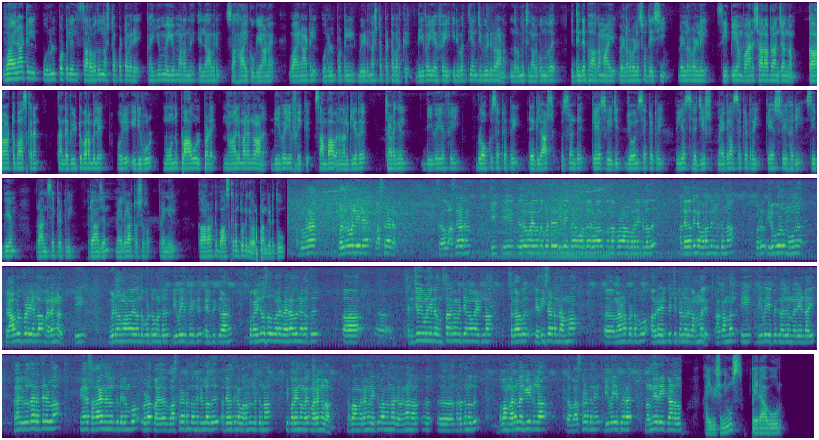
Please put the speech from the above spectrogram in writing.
വയനാട്ടിൽ ഉരുൾപൊട്ടലിൽ സർവതും നഷ്ടപ്പെട്ടവരെ കയ്യും മെയ്യും മറന്ന് എല്ലാവരും സഹായിക്കുകയാണ്. വയനാട്ടിൽ ഉരുൾപൊട്ടലിൽ വീട് നഷ്ടപ്പെട്ടവർക്ക് ഡിവൈഎഫ്ഐ ഇരുപത്തിയഞ്ച് വീടുകളാണ് നിർമ്മിച്ചു നൽകുന്നത്. ഇതിന്റെ ഭാഗമായി വെള്ളർവള്ളി സ്വദേശി വെള്ളർവള്ളി സി പി എം വായനശാല ബ്രാഞ്ച് അംഗം കാറാട്ട് ഭാസ്കരൻ തന്റെ വീട്ടുപറമ്പിലെ ഒരു ഇരുവൂൾ മൂന്ന് പ്ലാവ് ഉൾപ്പെടെ നാല് മരങ്ങളാണ് ഡിവൈഎഫ്ഐക്ക് സംഭാവന നൽകിയത്. ചടങ്ങിൽ DYFI block secretary Ragilash president K Sreejith joint secretary P S Rajeesh മേഖലാ secretary K Sreehari C P M branch secretary Rajan മേഖലാ ട്രഷറർ പ്രനിൽ കാറാട്ട് ഭാസ്കരൻ തുടങ്ങിയവർ പങ്കെടുത്തു. അപ്പോൾ ഇവിടെ വെള്ളർവള്ളിയിലെ ഭാസ്കരാട്ടൻ. സോ ഭാസ്കരാട്ടൻ ഈ ഈ വിവരവുമായി ബന്ധപ്പെട്ട് ഡിവൈഫൈയുടെ പുറത്തുവരോട് വന്നപ്പോഴാണ് പറഞ്ഞിട്ടുള്ളത്. അദ്ദേഹത്തിന്റെ പുറമ്പിൽ നിൽക്കുന്ന ഒരു ഇരുപോളും മൂന്ന് പ്ലാവ് ഉൾപ്പെടെയുള്ള മരങ്ങൾ ഈ വീട് നിർമ്മാണവുമായി ബന്ധപ്പെട്ടുകൊണ്ട് ഡിവൈഎഫ്ഐക്ക് ഏൽപ്പിക്കുകയാണ്. ഇപ്പോൾ കഴിഞ്ഞ ദിവസം അതുപോലെ പേരാവൂരിനകത്ത് എൻ ജി ഒ യൂണിയന്റെ സംസ്ഥാന കമ്മിറ്റി അംഗമായിട്ടുള്ള സഖാവ് രതീശാട്ടന്റെ അമ്മ മരണപ്പെട്ടപ്പോൾ അവരെ ഏൽപ്പിച്ചിട്ടുള്ള ഒരു കമ്മൽ ആ കമ്മൽ ഈ ഡിവൈഎഫ്ഐക്ക് നൽകുന്ന നിലയുണ്ടായി. അങ്ങനെ വിവിധ തരത്തിലുള്ള ഇങ്ങനെ സഹായം ഞങ്ങൾക്ക് തരുമ്പോൾ ഇവിടെ ഭാസ്കരേട്ടൻ തന്നിട്ടുള്ളത് അദ്ദേഹത്തിന്റെ പറമ്പിൽ നിൽക്കുന്ന ഈ പറയുന്ന മരങ്ങളാണ്. അപ്പോൾ ആ മരങ്ങൾ ഏറ്റുവാങ്ങുന്ന ചടങ്ങാണ് നടക്കുന്നത്. അപ്പോൾ ആ മരം നൽകിയിട്ടുള്ള ഭാസ്കരേട്ടന് ഡിവൈഎഫ്ഐയുടെ നന്ദി അറിയിക്കുകയാണ്. High vision news Peravoor.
